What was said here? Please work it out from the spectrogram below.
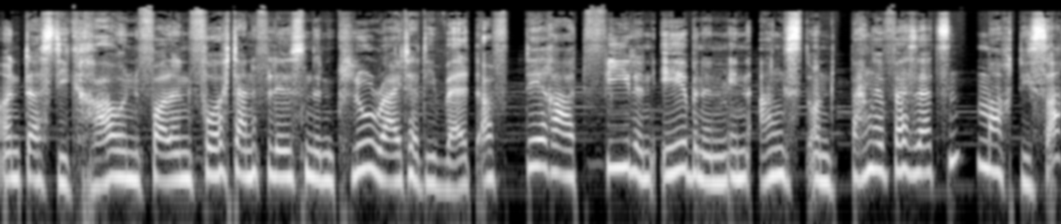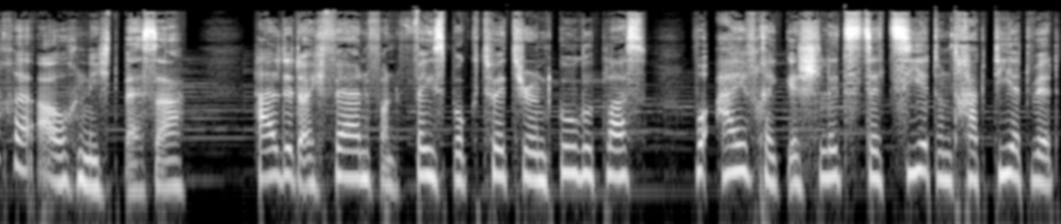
Und dass die grauenvollen, furchteinflößenden Cluewriter die Welt auf derart vielen Ebenen in Angst und Bange versetzen, macht die Sache auch nicht besser. Haltet euch fern von Facebook, Twitter und Google wo eifrig geschlitzt, seziert und traktiert wird,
